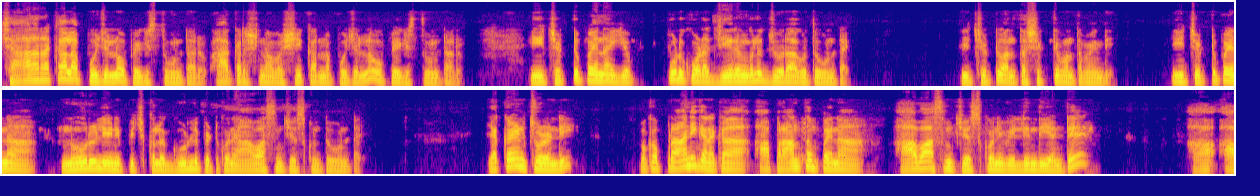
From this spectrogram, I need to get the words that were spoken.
చాలా రకాల పూజల్లో ఉపయోగిస్తూ ఉంటారు. ఆకర్షణ వశీకరణ పూజల్లో ఉపయోగిస్తూ ఉంటారు. ఈ చెట్టు పైన ఎప్పుడు కూడా జీరంగులు జోరాగుతూ ఉంటాయి. ఈ చెట్టు అంత శక్తివంతమైంది. ఈ చెట్టు పైన నోరు లేని పిచ్చుకల గూళ్ళు పెట్టుకొని ఆవాసం చేసుకుంటూ ఉంటాయి. ఎక్కడైనా చూడండి ఒక ప్రాణి కనుక ఆ ప్రాంతం పైన ఆవాసం చేసుకొని వెళ్ళింది అంటే ఆ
